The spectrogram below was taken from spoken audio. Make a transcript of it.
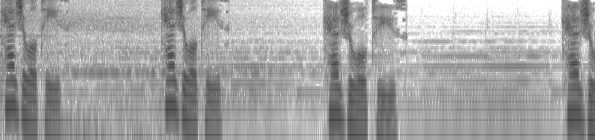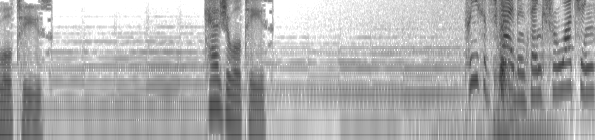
Casualties. Casualties. Casualties. Casualties. Casualties. Please subscribe and thanks for watching.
